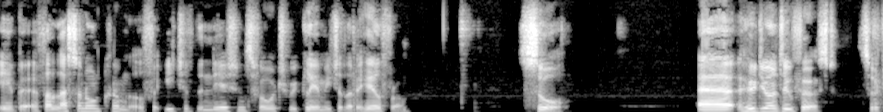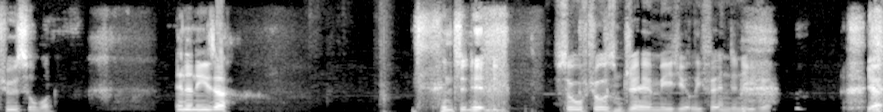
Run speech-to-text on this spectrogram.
a bit of a lesser known criminal for each of the nations for which we claim each other to hail from. So, uh, who do you want to do first? So choose someone. Indonesia. so we've chosen Jay immediately for Indonesia. yeah,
